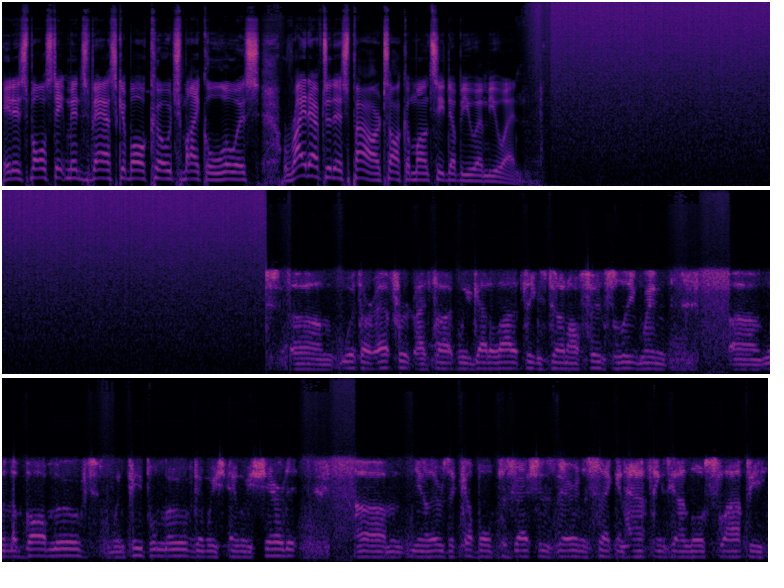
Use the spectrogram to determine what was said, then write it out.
it is State men's basketball coach Michael Lewis right after this Power Talk of Muncie WMUN. Um, with our effort. I thought we got a lot of things done offensively when uh, when the ball moved, when people moved, and we and we shared it. Um, you know, there was a couple of possessions there in the second half. Things got a little sloppy,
